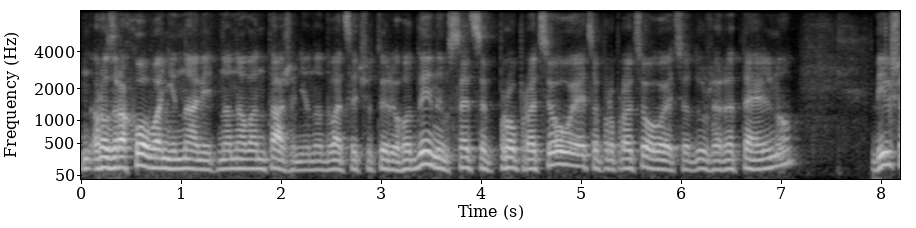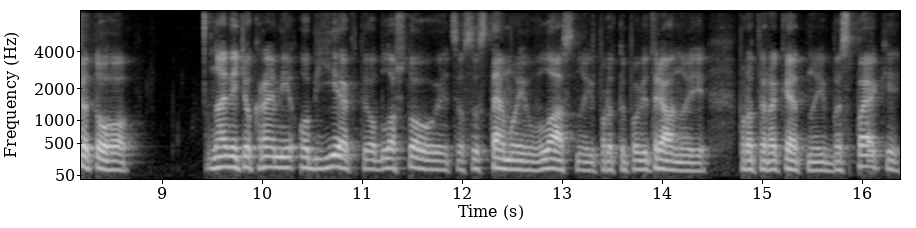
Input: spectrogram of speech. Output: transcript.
розраховані навіть на навантаження на 24 години, все це пропрацьовується, пропрацьовується дуже ретельно. Більше того, навіть окремі об'єкти облаштовуються системою власної протиповітряної протиракетної безпеки,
